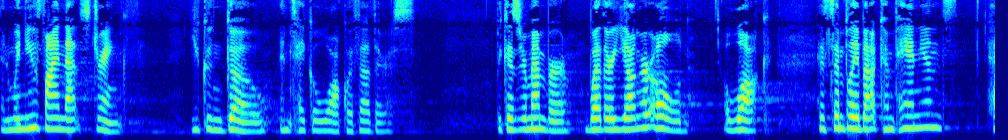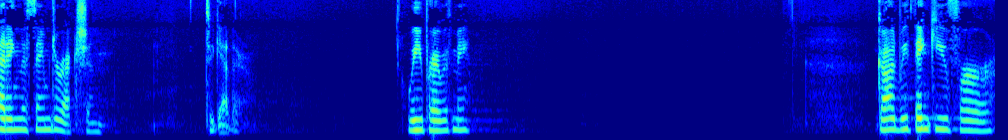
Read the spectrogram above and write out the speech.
And when you find that strength, you can go and take a walk with others. Because remember, whether young or old, A walk is simply about companions heading the same direction together. Will you pray with me? God, we thank you for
